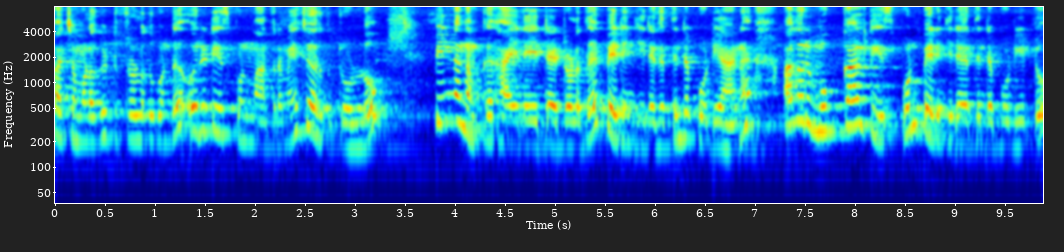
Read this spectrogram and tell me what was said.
പച്ചമുളക് ഇട്ടിട്ടുള്ളത് കൊണ്ട് ഒരു ടീസ്പൂൺ മാത്രമേ ചേർത്തിട്ടുള്ളൂ. പിന്നെ നമുക്ക് ഹൈലൈറ്റ് ആയിട്ടുള്ളത് പെരിഞ്ജീരകത്തിന്റെ പൊടിയാണ്. അതൊരു മുക്കാൽ ടീസ്പൂൺ പെരിഞ്ജീരകത്തിന്റെ പൊടി ഇട്ടു.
